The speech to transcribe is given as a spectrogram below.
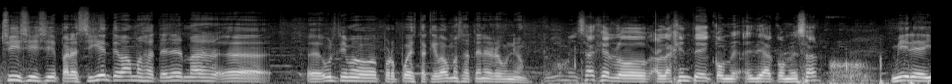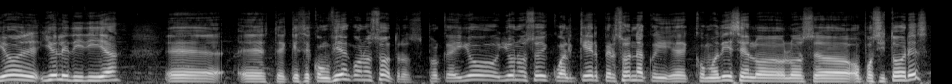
Sí, sí, sí, para el siguiente vamos a tener más, eh, eh, última propuesta, que vamos a tener reunión. ¿Un mensaje a, la gente de, de Acomenzar? Mire, yo, yo le diría eh, este, que se confían con nosotros, porque yo, yo no soy cualquier persona, eh, como dicen los eh, opositores,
